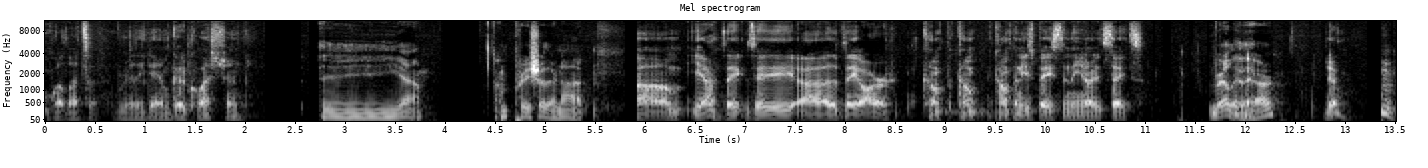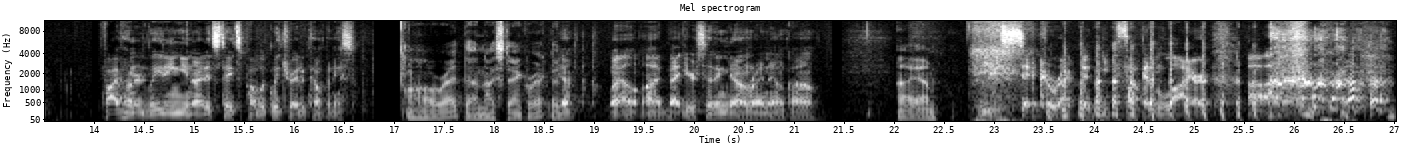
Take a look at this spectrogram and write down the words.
Well, that's a really damn good question. Uh, yeah. I'm pretty sure they're not. Um, yeah, they they uh, they are com- com- companies based in the United States. Really, they are? Yeah. 500 leading United States publicly traded companies. All right, then. I stand corrected. Yeah. Well, I bet you're sitting down right now, Kyle. I am. You sit corrected, you fucking liar.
